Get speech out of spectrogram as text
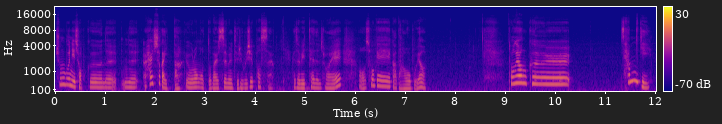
충분히 접근을 할 수가 있다. 이런 것도 말씀을 드리고 싶었어요. 그래서 밑에는 저의 어, 소개가 나오고요. 통영클 3기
